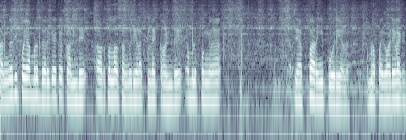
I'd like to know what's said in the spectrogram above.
സംഗതി ഇപ്പോൾ നമ്മൾ ദർഗയൊക്കെ കണ്ട് അവിടുത്തെ സംഗതികളൊക്കെ കണ്ട് നമ്മളിപ്പോൾ ഇങ്ങനെ സ്റ്റെപ്പ് ഇറങ്ങി പോരുകയാണ് നമ്മളെ പരിപാടികളൊക്കെ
